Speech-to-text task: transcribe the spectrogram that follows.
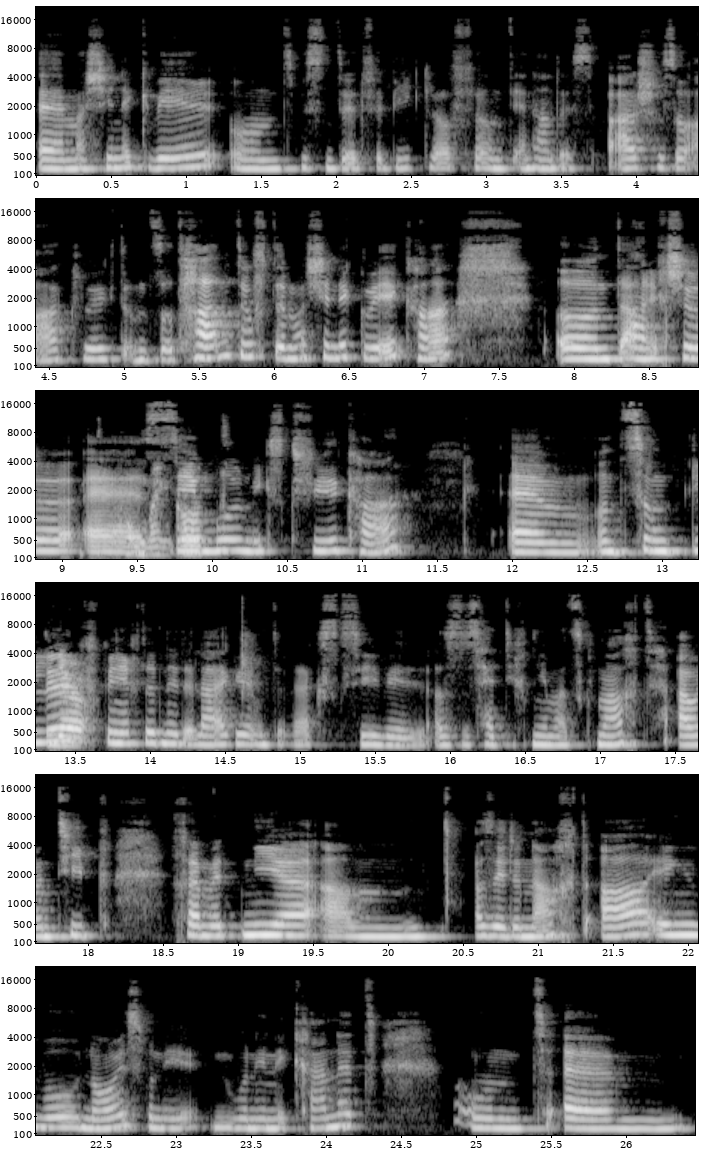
äh, Maschinengewehr und wir sind dort vorbeigelaufen und die haben uns auch schon so angeschaut und so die Hand auf dem Maschinengewehr gehabt. Und da habe ich schon äh, Oh sehr Gott. mulmiges Gefühl gehabt. Ähm, und zum Glück Ja. bin ich dort nicht alleine unterwegs gewesen, weil, also das hätte ich niemals gemacht. Auch ein Tipp, kommt nie, ähm, also in der Nacht an, irgendwo Neues, wo ihr, wo ihr nicht kennt. Und, ähm,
